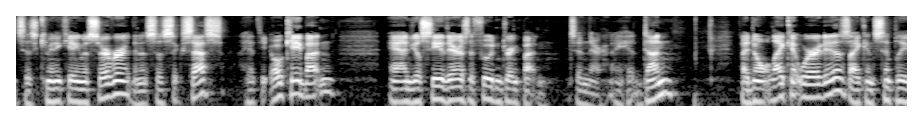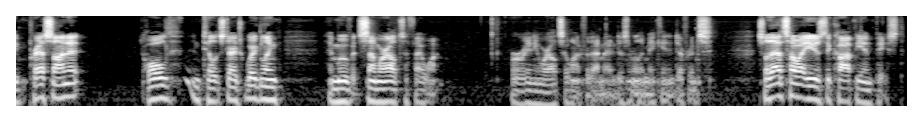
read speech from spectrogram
It says Communicating with Server. Then it says Success. I hit the OK button. And you'll see there's the food and drink button. It's in there. I hit Done. If I don't like it where it is, I can simply press on it hold until it starts wiggling and move it somewhere else if I want or anywhere else I want for that matter. It doesn't really make any difference. So that's how I use the copy and paste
